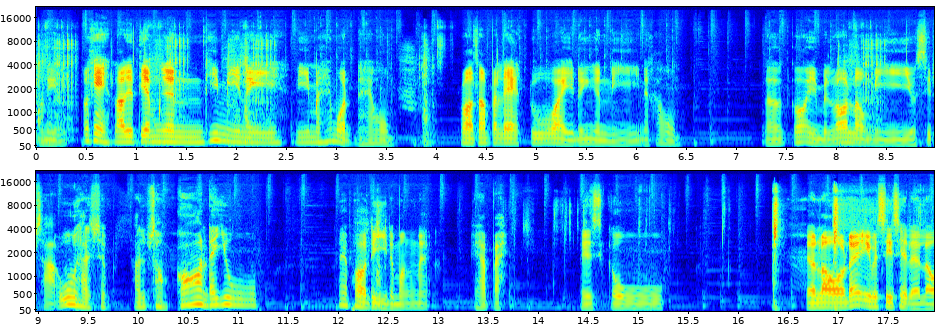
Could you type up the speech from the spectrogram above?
ตรงนี้โอเค เราจะเตรียมเงินที่มีในนี้มาให้หมดนะครับผม เราต้องไปแลกด้วยด้วยเงินนี้นะครับผม แล้วก็เอเมอรัลเรามีอยู่สิบสามอู้สามสิบสองก้อนได้อยู่ไม่พอดีนะมั้งนะโอเคครับไป let's go เดี๋ยวเราได้เอ c เสร็จแล้วเรา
